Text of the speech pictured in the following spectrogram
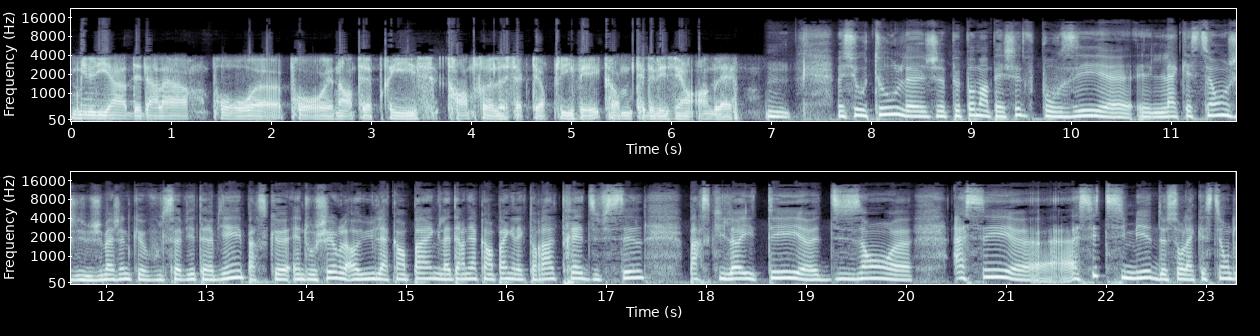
milliards de dollars pour, euh, pour une entreprise contre le secteur privé comme télévision anglaise. Hmm. Monsieur O'Toole, je peux pas m'empêcher de vous poser euh, la question. J'imagine que vous le saviez très bien parce que Andrew Scheer a eu la campagne, la dernière campagne électorale très difficile parce qu'il a été, euh, disons, euh, assez assez timide sur la question de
